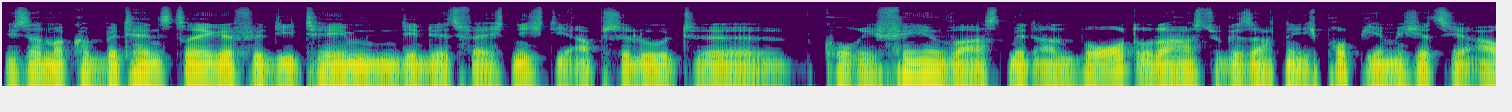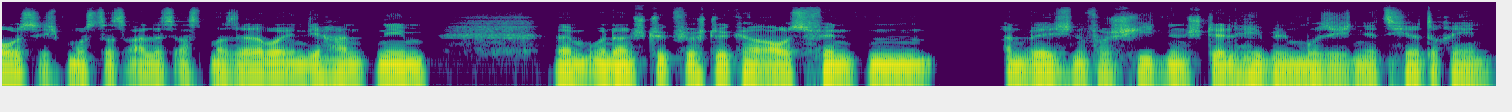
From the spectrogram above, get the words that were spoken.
ich sag mal, Kompetenzträger für die Themen, in denen du jetzt vielleicht nicht die absolut äh, Koryphäe warst, mit an Bord? Oder hast du gesagt, nee, ich probiere mich jetzt hier aus, ich muss das alles erstmal selber in die Hand nehmen ähm, und dann Stück für Stück herausfinden, an welchen verschiedenen Stellhebeln muss ich denn jetzt hier drehen?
